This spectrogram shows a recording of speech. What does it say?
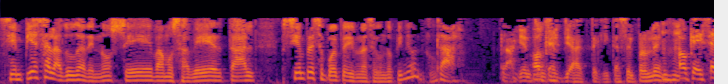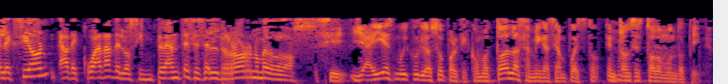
Si empieza la duda de no sé, vamos a ver, tal, siempre se puede pedir una segunda opinión, ¿no? Claro. Claro. Y entonces ya te quitas el problema. Ok, selección adecuada de los implantes es el error número dos. Sí, y ahí es muy curioso porque como todas las amigas se han puesto, entonces todo el mundo opina.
